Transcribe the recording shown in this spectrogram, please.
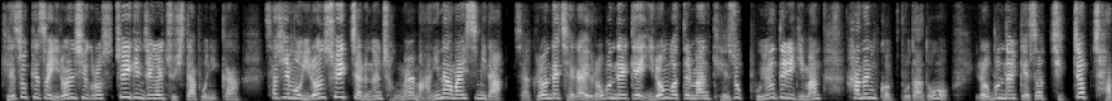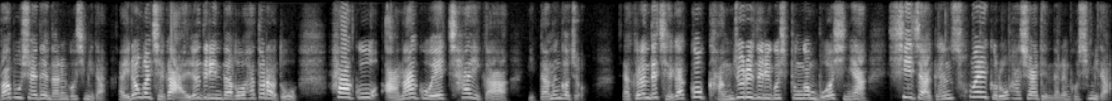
계속해서 이런 식으로 수익 인증을 주시다 보니까 사실 뭐 이런 수익 자료는 정말 많이 남아 있습니다. 자, 그런데 제가 여러분들께 이런 것들만 계속 보여드리기만 하는 것보다도 여러분들께서 직접 잡아보셔야 된다는 것입니다. 자, 이런 걸 제가 알려드린다고 하더라도 하고 안 하고의 차이가 있다는 거죠. 자, 그런데 제가 꼭 강조를 드리고 싶은 건 무엇이냐? 시작은 소액으로 하셔야 된다는 것입니다.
